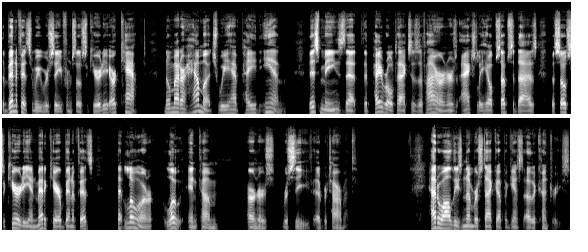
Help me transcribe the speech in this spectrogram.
the benefits we receive from Social Security are capped, no matter how much we have paid in. This means that the payroll taxes of high earners actually help subsidize the Social Security and Medicare benefits that low, low income earners receive at retirement. How do all these numbers stack up against other countries?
